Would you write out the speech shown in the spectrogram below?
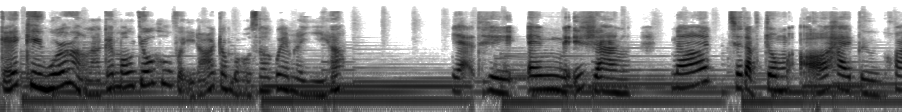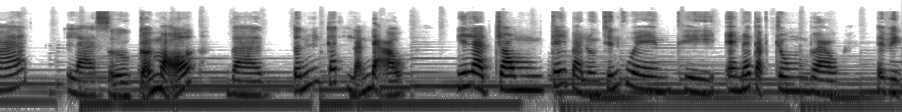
cái keyword hoặc là cái mấu chốt thú vị đó trong bộ hồ sơ của em là gì hả? Dạ thì em nghĩ rằng nó sẽ tập trung ở hai từ khóa là sự cởi mở và tính cách lãnh đạo nghĩa là trong cái bài luận chính của em thì em đã tập trung vào tại vì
